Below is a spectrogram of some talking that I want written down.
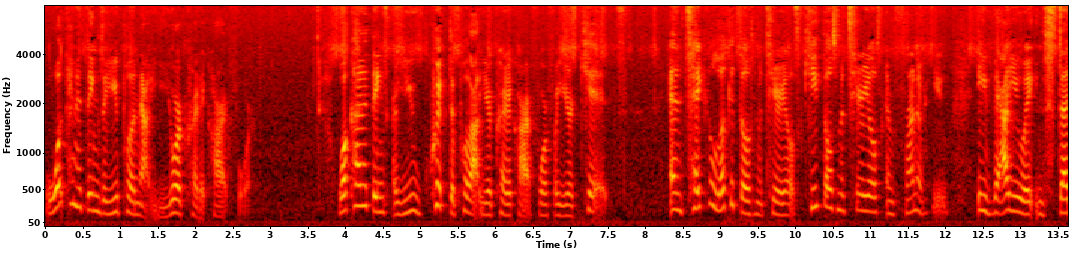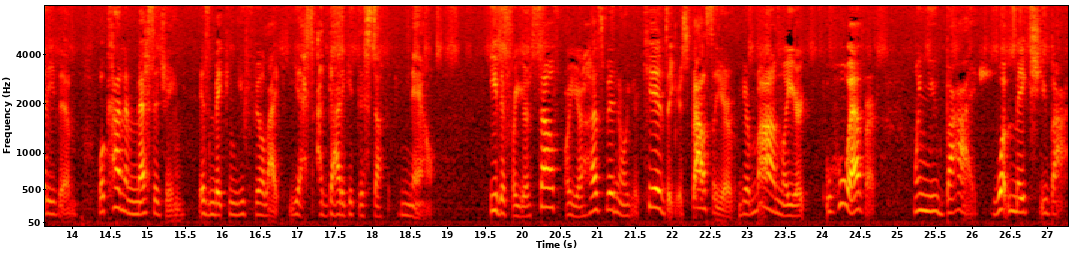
what kind of things are you pulling out your credit card for? What kind of things are you quick to pull out your credit card for for your kids? And take a look at those materials. Keep those materials in front of you. Evaluate and study them. What kind of messaging is making you feel like, yes, I got to get this stuff now? Either for yourself or your husband or your kids or your spouse or your, your mom or your whoever, when you buy, what makes you buy?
